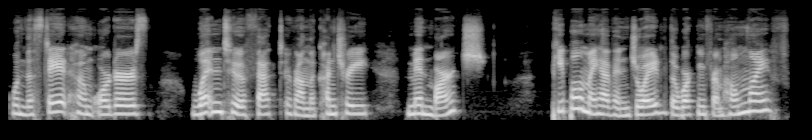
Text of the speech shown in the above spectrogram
when the stay at home orders went into effect around the country mid March, people may have enjoyed the working from home life.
